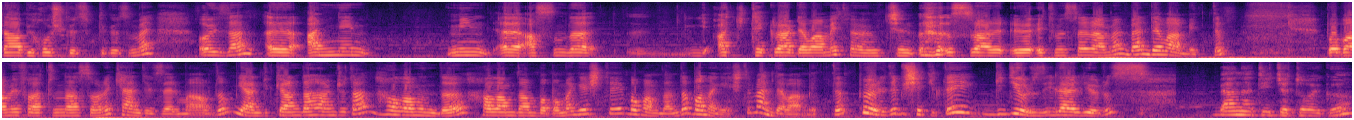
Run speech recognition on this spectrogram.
Daha bir hoş gözüktü gözüme. O yüzden e, annemin e, aslında e, aç tekrar devam etmemem için ısrar e, etmesine rağmen ben devam ettim. Babam vefatından sonra kendi üzerime aldım. Yani dükkan daha önceden halamındı. Halamdan babama geçti, babamdan da bana geçti. Ben devam ettim. Böyle de bir şekilde gidiyoruz, ilerliyoruz. Ben Hatice Toygu.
